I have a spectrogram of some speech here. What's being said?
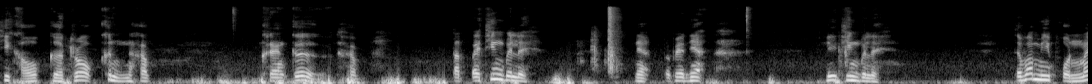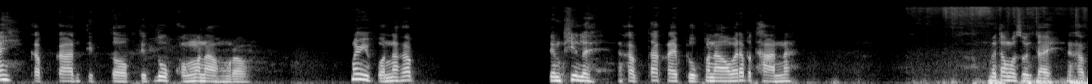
ที่เขาเกิดโรคขึ้นนะครับ แครงเกอร์นะครับ ตัดใบทิ้งไปเลย เนี่ยประเภทเนี้ยรีทิ้งไปเลย แต่ว่ามีผลไหมกับการติดดอกติดลูกของมะนาวของเรา ไม่มีผลนะครับ เต็มที่เลยนะครับ ถ้าใครปลูกมะนาวไว้รับประทานนะ ไม่ต้องมาสนใจนะครับ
